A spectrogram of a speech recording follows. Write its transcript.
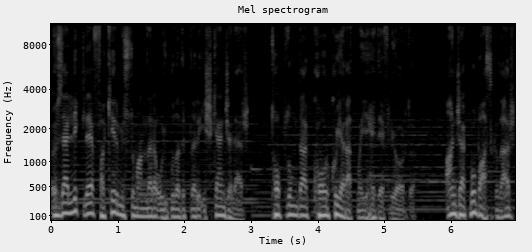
Özellikle fakir Müslümanlara uyguladıkları işkenceler toplumda korku yaratmayı hedefliyordu. Ancak bu baskılar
